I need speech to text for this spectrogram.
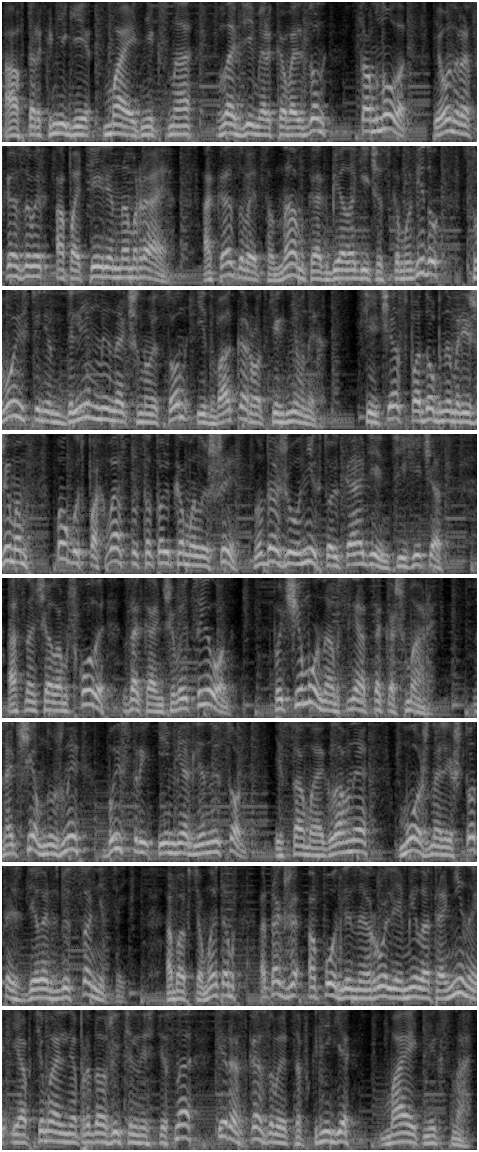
Автор книги «Маятник сна» Владимир Ковальзон – сомнолог, и он рассказывает о потерянном рае. Оказывается, нам, как биологическому виду, свойственен длинный ночной сон и два коротких дневных. Сейчас подобным режимом могут похвастаться только малыши, но даже у них только один тихий час – а с началом школы заканчивается и он. Почему нам снятся кошмары? Зачем нужны быстрый и медленный сон? И самое главное, можно ли что-то сделать с бессонницей? Обо всем этом, а также о подлинной роли мелатонина и оптимальной продолжительности сна и рассказывается в книге «Маятник сна».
